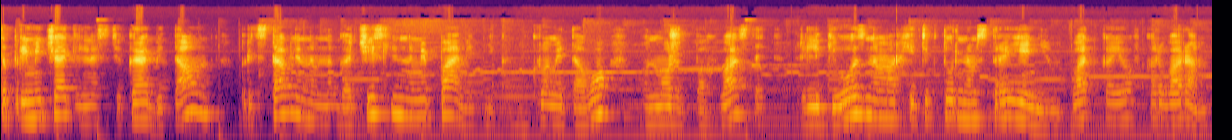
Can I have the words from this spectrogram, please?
Достопримечательности Краби Таун представлены многочисленными памятниками. Кроме того, он может похвастать религиозным архитектурным строением Ват Кайов Карварам.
